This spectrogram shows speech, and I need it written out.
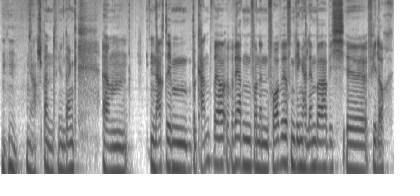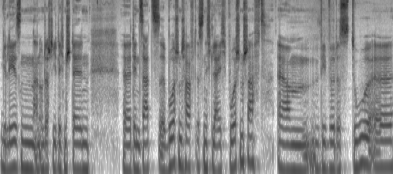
Mhm. Ja, spannend, vielen Dank. Ähm, nach dem Bekanntwerden von den Vorwürfen gegen Herr Lember habe ich äh, viel auch gelesen an unterschiedlichen Stellen äh, den Satz, äh, Burschenschaft ist nicht gleich Burschenschaft. Ähm, wie würdest du äh,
